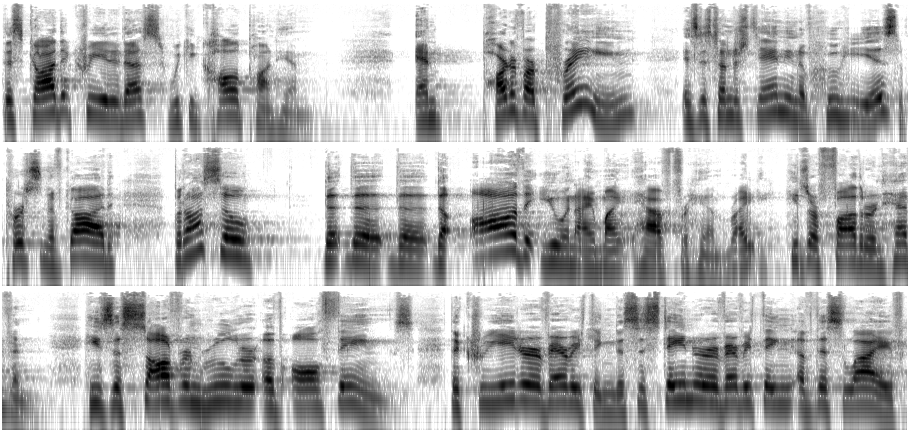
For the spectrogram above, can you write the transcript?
This God that created us, we can call upon Him. And part of our praying is this understanding of who he is, the person of God, but also the, the, the, the awe that you and I might have for him, right? He's our Father in heaven. He's the sovereign ruler of all things, the creator of everything, the sustainer of everything of this life.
